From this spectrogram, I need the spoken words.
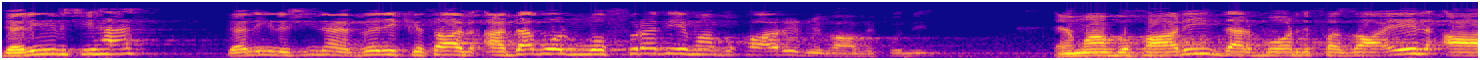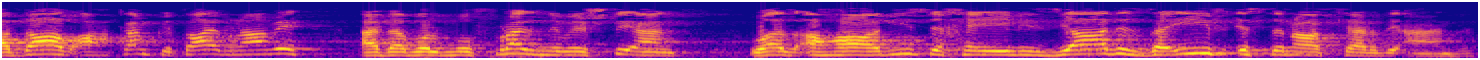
دلیل چی هست؟ دلیلش اینه بری کتاب ادب المفرد امام بخاری نگاه بکنید امام بخاری در مورد فضائل آداب احکام کتاب نام ادب المفرد نوشته اند و از احادیث خیلی زیاد ضعیف استناد کرده اند.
